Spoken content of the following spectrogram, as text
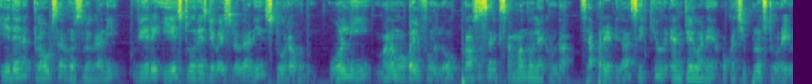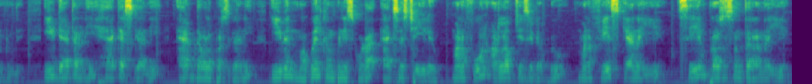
ఏదైనా క్లౌడ్ సర్వర్స్లో కానీ వేరే ఏ స్టోరేజ్ డివైస్లో కానీ స్టోర్ అవ్వదు. ఓన్లీ మన మొబైల్ ఫోన్లో ప్రాసెసర్కి సంబంధం లేకుండా సెపరేట్గా సెక్యూర్ ఎన్క్లేవ్ అనే ఒక చిప్లో స్టోర్ అయి ఉంటుంది. ఈ డేటాని హ్యాకర్స్ కానీ యాప్ డెవలపర్స్ కానీ ఈవెన్ మొబైల్ కంపెనీస్ కూడా యాక్సెస్ చేయలేవు. మన ఫోన్ అన్లాక్ చేసేటప్పుడు మన ఫేస్ స్కాన్ అయ్యి సేమ్ ప్రాసెస్ అంతా రన్ అయ్యి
